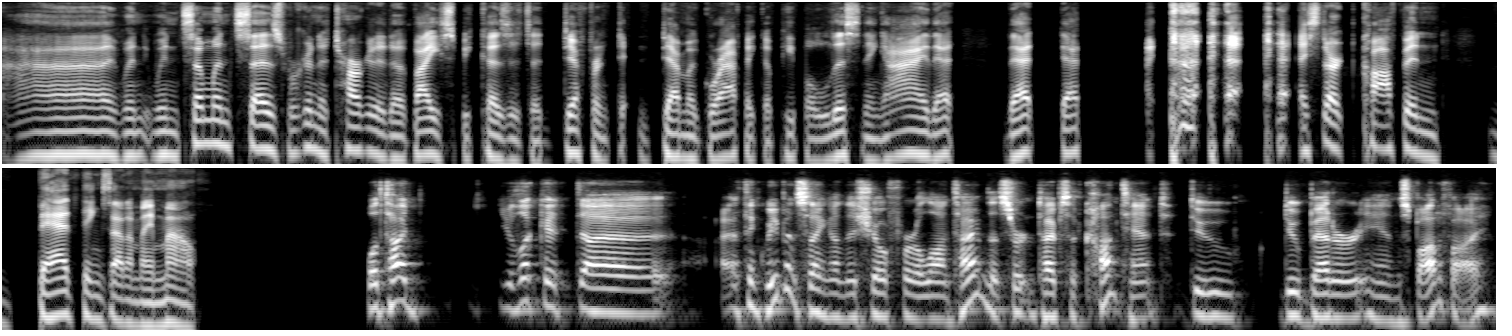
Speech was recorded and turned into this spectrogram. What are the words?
uh, when when someone says we're going to target a device because it's a different demographic of people listening, I that that that I, I start coughing bad things out of my mouth. Well, Todd, you look at. Uh, I think we've been saying on this show for a long time that certain types of content do do better in Spotify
